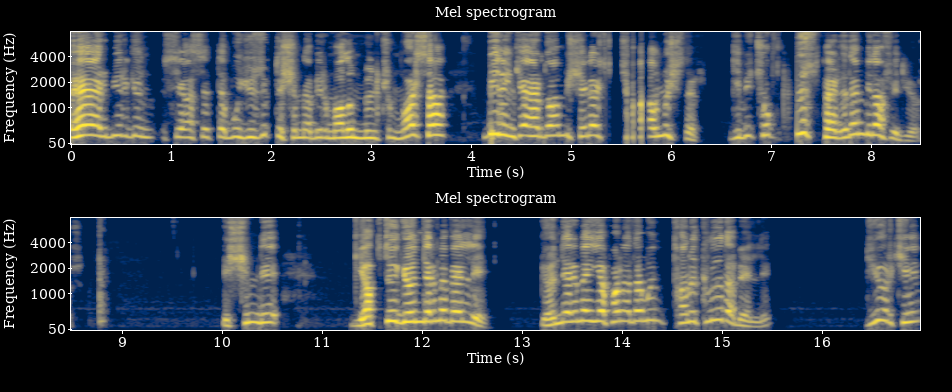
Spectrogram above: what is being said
Eğer bir gün siyasette bu yüzük dışında bir malın mülkün varsa bilin ki Erdoğan bir şeyler çalmıştır gibi çok üst perdeden bir laf ediyor. E şimdi yaptığı gönderme belli. Gönderme yapan adamın tanıklığı da belli. Diyor ki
